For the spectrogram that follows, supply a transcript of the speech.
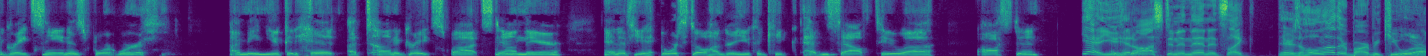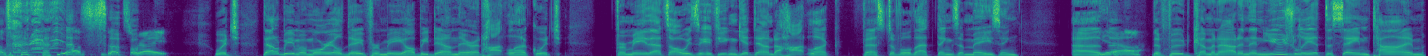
a great scene is Fort Worth. I mean, you could hit a ton of great spots down there. And if you were still hungry, you could keep heading south to uh, Austin. Yeah, you hit well. Austin and then it's like there's a whole other barbecue world. Yep, So- that's right. which that'll be Memorial Day for me. I'll be down there at Hot Luck, which for me, that's always, if you can get down to Hot Luck Festival, that thing's amazing. Uh, the- Yeah. The, food coming out. And then usually at the same time,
